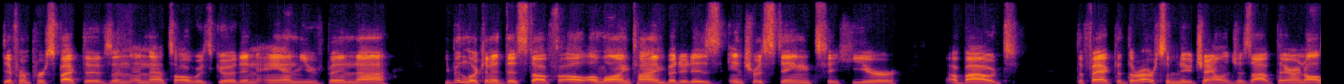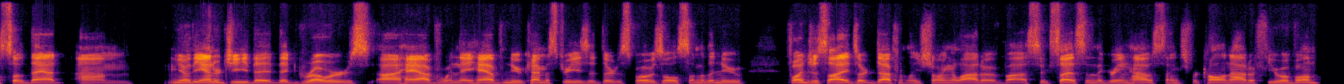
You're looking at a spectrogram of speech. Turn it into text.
different perspectives and and that's always good. And Ann you've been uh, you've been looking at this stuff a, a long time but it is interesting to hear about the fact that there are some new challenges out there and also that um, you know the energy that that growers uh, have when they have new chemistries at their disposal. Some of the new fungicides are definitely showing a lot of uh, success in the greenhouse. Thanks for calling out a few of them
